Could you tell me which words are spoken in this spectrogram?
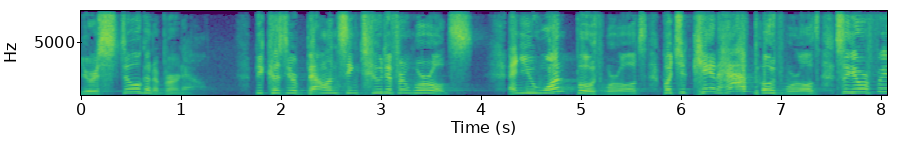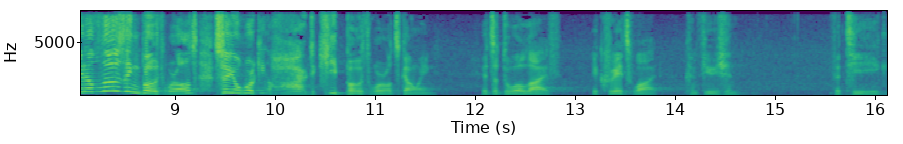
You're still going to burn out because you're balancing two different worlds. And you want both worlds, but you can't have both worlds, so you're afraid of losing both worlds, so you're working hard to keep both worlds going. It's a dual life. It creates what? Confusion, fatigue,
